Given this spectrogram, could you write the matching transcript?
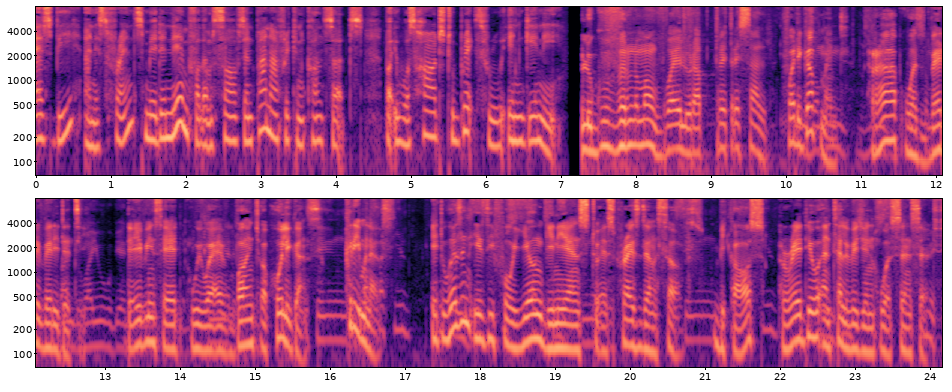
SB and his friends made a name for themselves in Pan African concerts, but it was hard to break through in Guinea. Le gouvernement voyait le rap très très sale. For the government, rap was very, very dirty. They even said we were a bunch of hooligans, criminals. It wasn't easy for young Guineans to express themselves because radio and television was censored.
